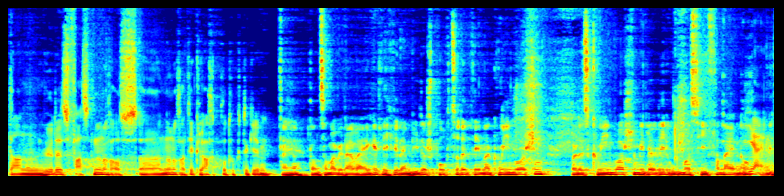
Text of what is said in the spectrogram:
dann würde es fast nur noch aus äh, nur noch Artikel 8 Produkte geben. Naja, dann sind wir wieder aber eigentlich wieder im Widerspruch zu dem Thema Greenwashing, weil das Greenwashing will ja die EU massiv vermeiden. Jein.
